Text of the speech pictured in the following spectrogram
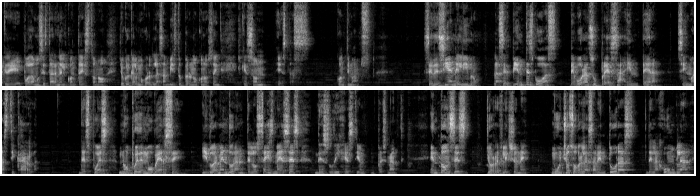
que podamos estar en el contexto, ¿no? Yo creo que a lo mejor las han visto, pero no conocen que son estas. Continuamos. Se decía en el libro, las serpientes boas devoran su presa entera, sin masticarla. Después no pueden moverse y duermen durante los seis meses de su digestión. Impresionante. Entonces yo reflexioné mucho sobre las aventuras de la jungla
